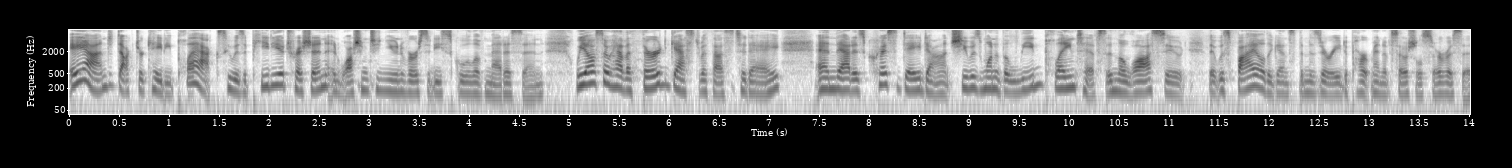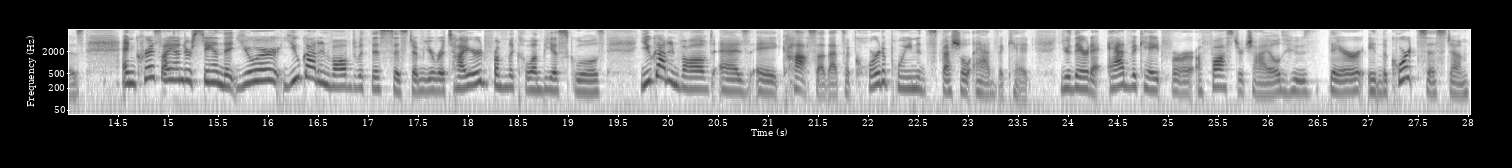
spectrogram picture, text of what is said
and Dr. Katie Plax, who is a pediatrician at Washington University School of Medicine. We also have a third guest with us today, and that is Chris Dadant. She was one of the lead plaintiffs in the lawsuit that that was filed against the Missouri Department of Social Services. And Chris, I understand that you're you got involved with this system. You're retired from the Columbia schools. You got involved as a CASA, that's a court-appointed special advocate. You're there to advocate for a foster child who's there in the court system.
